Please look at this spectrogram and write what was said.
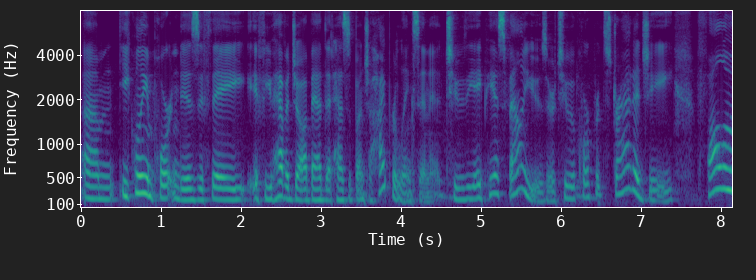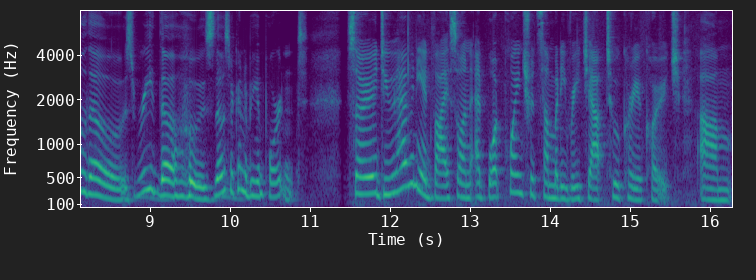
Um, equally important is if they if you have a job ad that has a bunch of hyperlinks in it to the APS values or to a corporate strategy, follow those, read those. Those are going to be important. So, do you have any advice on at what point should somebody reach out to a career coach um,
